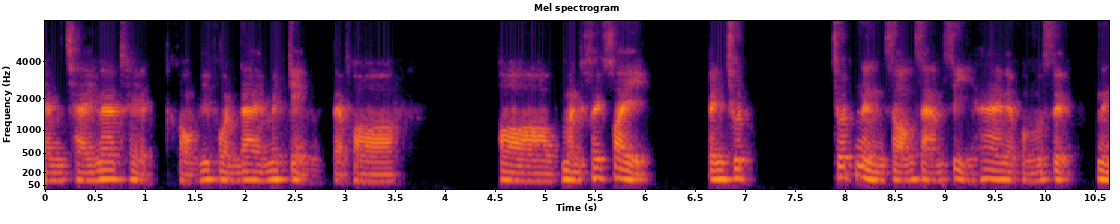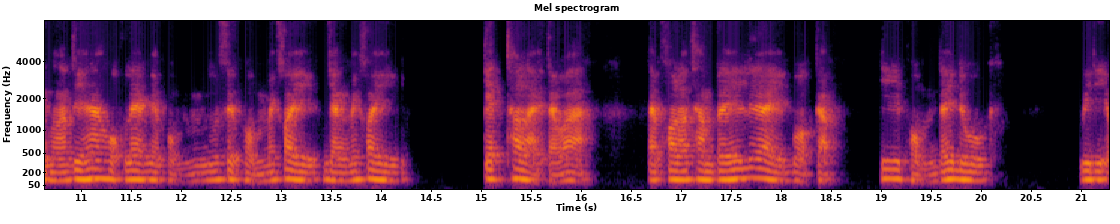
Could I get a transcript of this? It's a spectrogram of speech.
ยังใช้หน้าเทรดของพี่พลได้ไม่เก่ง แต่พอ พอมันค่อยๆ เป็นชุด ชุดหนึ่งสองสามสี่ห้าเนี่ยผมรู้สึกหนึ่งสองสามสี่ห้าหกแรกเนี่ยผมรู้สึกผมไม่ค่อยยังไม่ค่อยเก็ตเท่าไหร่ แต่ว่า แต่พอเราทำไปเรื่อยๆบวกกับที่ผมได้ดูวิดีโอ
